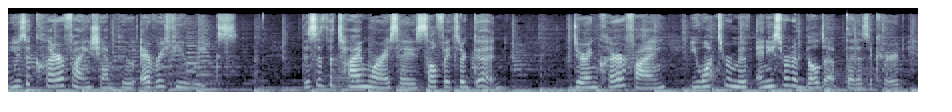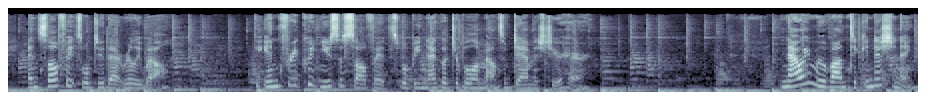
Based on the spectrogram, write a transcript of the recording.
use a clarifying shampoo every few weeks. This is the time where I say sulfates are good. During clarifying, you want to remove any sort of buildup that has occurred, and sulfates will do that really well. The infrequent use of sulfates will be negligible amounts of damage to your hair. Now we move on to conditioning.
